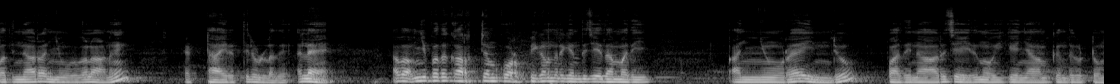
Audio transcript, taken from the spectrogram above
പതിനാറ് അഞ്ഞൂറുകളാണ് എട്ടായിരത്തിലുള്ളത് അല്ലേ? അപ്പോൾ ഇനിയിപ്പോൾ അത് കറക്റ്റ് നമുക്ക് ഉറപ്പിക്കണം എന്നുണ്ടെങ്കിൽ എന്ത് ചെയ്താൽ മതി? അഞ്ഞൂറ് ഇന്റു പതിനാറ് ചെയ്ത് നോക്കിക്കഴിഞ്ഞാൽ നമുക്ക് എന്ത് കിട്ടും?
